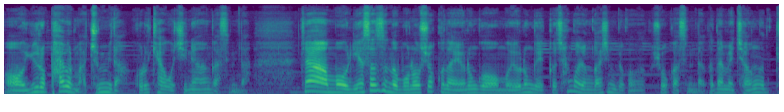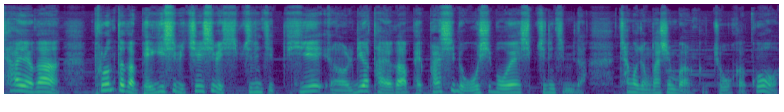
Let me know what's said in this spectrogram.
어 유로 5를 맞춥니다. 그렇게 하고 진행한 것 같습니다. 자, 뭐 리어선스도 모노쇼크나 이런 거 뭐 이런 거 있고 참고 정도 하시면 좋을 것- 같습니다. 그다음에 정 타이어가 프론트가 122, 70에 17인치, 뒤에 어, 리어 타이어가 180에 55에 17인치입니다. 참고 정도 하시면 뭐 좋을 것 같고.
